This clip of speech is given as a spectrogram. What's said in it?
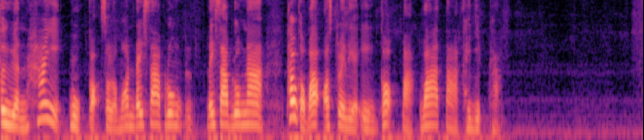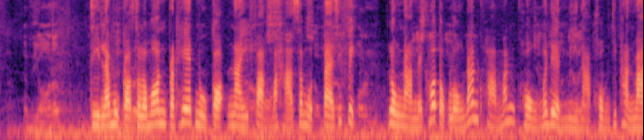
เตือนให้หมู่เกาะโซโลมอนได้ทราบล่วงได้ทราบล่วงหน้า เท่ากับว่าออสเตรเลียเองก็ปากว่าตาขยิบค่ะ จีนและหมู่เกาะโซโลมอนประเทศหมู่เกาะในฝั่งมหาสมุทรแปซิฟิกลงนามในข้อตกลงด้านความมั่นคงเมื่อเดือนมีนาคมที่ผ่านมา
